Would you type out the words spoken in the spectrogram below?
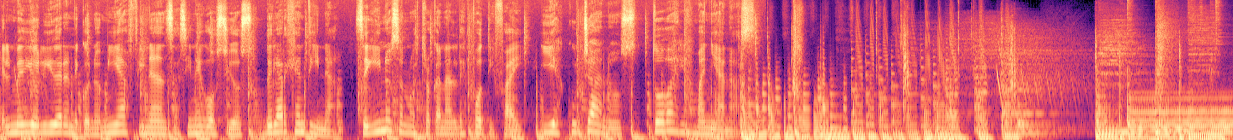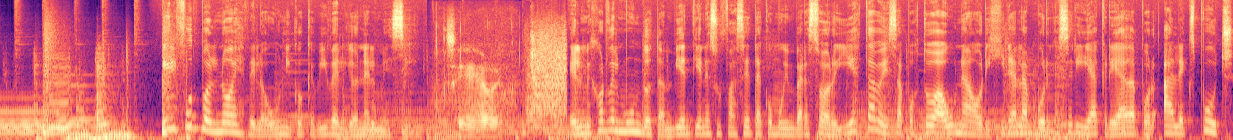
el medio líder en economía, finanzas y negocios de la Argentina. Seguinos en nuestro canal de Spotify y escuchanos todas las mañanas. Fútbol no es de lo único que vive Lionel Messi. Sí, obvio. El mejor del mundo también tiene su faceta como inversor y esta vez apostó a una original hamburguesería creada por Alex Puch,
